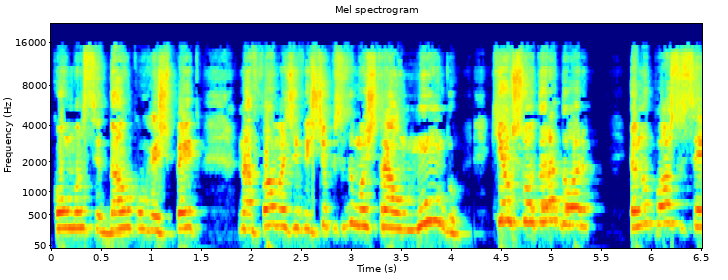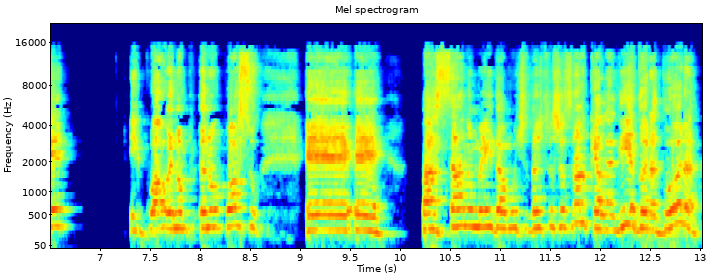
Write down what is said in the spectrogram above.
com mansidão, com respeito, na forma de vestir. Eu preciso mostrar ao mundo que eu sou adoradora. Eu não posso ser igual, eu não, eu não posso é, é, passar no meio da multidão de pessoas, não, aquela ali é adoradora?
